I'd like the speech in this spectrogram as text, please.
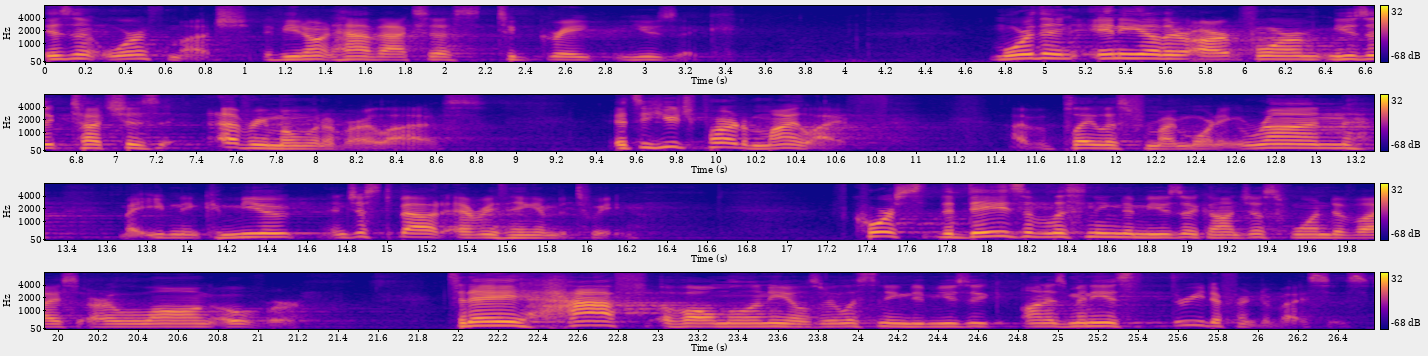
isn't worth much if you don't have access to great music. More than any other art form, music touches every moment of our lives. It's a huge part of my life. I have a playlist for my morning run, my evening commute, and just about everything in between. Of course, the days of listening to music on just one device are long over. Today, half of all millennials are listening to music on as many as three different devices.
